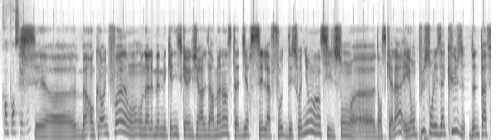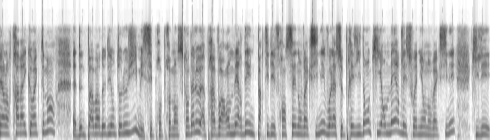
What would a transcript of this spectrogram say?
qu'en pensez-vous? C'est euh, bah, encore une fois, on, a le même mécanisme qu'avec Gérald Darmanin, c'est-à-dire c'est la faute des soignants hein, s'ils sont dans ce cas-là, et en plus on les accuse de ne pas faire leur travail correctement, de ne pas avoir de déontologie, mais c'est proprement scandaleux. Après avoir emmerdé une partie des Français non vaccinés, voilà ce président qui emmerde les soignants non vaccinés, qui les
